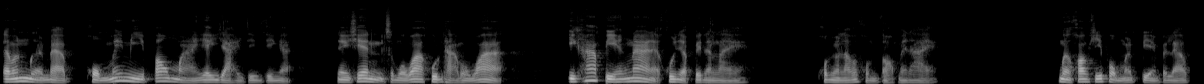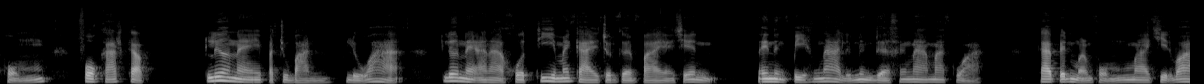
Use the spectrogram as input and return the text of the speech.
แต่มันเหมือนแบบผมไม่มีเป้าหมายใหญ่ ๆ จริง ๆอะ่ะ อย่างเช่น สมมติว่าคุณถามผมว่า อีกห้าปีข้างหน้าเนี่ย คุณอยากเป็นอะไร ผมยอมรับว่าผมตอบไม่ได้ เหมือนความคิดผมมันเปลี่ยนไปแล้ว ผมโฟกัสกับเรื่องในปัจจุบันหรือว่าเรื่องในอนาคตที่ไม่ไกลจนเกินไปอย่างเช่น ในหนึ่งปีข้างหน้าหรือหนึ่งเดือนข้างหน้ามากกว่า กลายเป็นเหมือนผมมาคิดว่า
